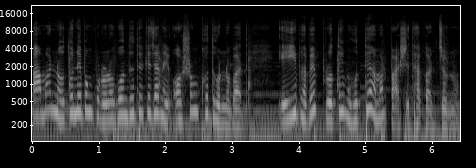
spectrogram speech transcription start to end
আমার নতুন এবং পুরনো বন্ধুদেরকে জানাই অসংখ্য ধন্যবাদ। এইভাবে প্রতি মুহূর্তে আমার পাশে থাকার জন্য।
